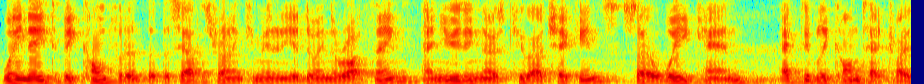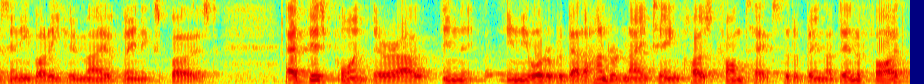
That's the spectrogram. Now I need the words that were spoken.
we need to be confident that the South Australian community are doing the right thing and using those QR check-ins so we can actively contact trace anybody who may have been exposed. At this point, there are in, in the order of about 118 close contacts that have been identified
